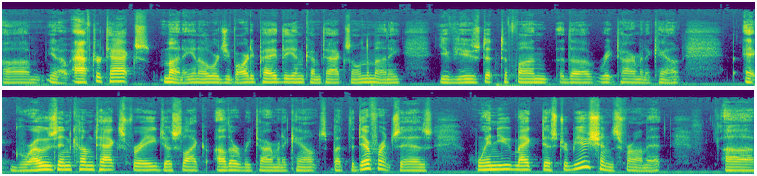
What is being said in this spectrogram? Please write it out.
um, you know, after tax money. In other words, you've already paid the income tax on the money, you've used it to fund the retirement account. It grows income tax free, just like other retirement accounts. But the difference is when you make distributions from it, uh,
